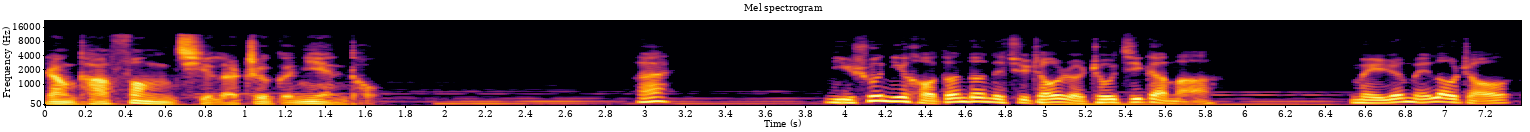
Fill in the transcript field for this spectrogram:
让他放弃了这个念头。哎，你说你好端端的去招惹周姬干嘛？美人没捞着，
